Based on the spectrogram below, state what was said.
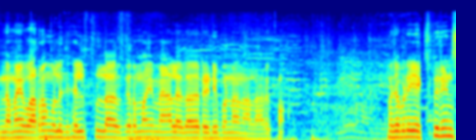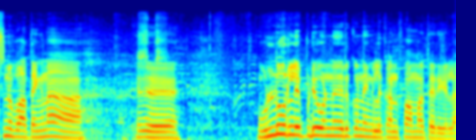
இந்த மாதிரி வர்றவங்களுக்கு ஹெல்ப்ஃபுல்லாக இருக்கிற மாதிரி மேலே ஏதாவது ரெடி பண்ணால் நல்லாயிருக்கும் மற்றபடி எக்ஸ்பீரியன்ஸ்னு பார்த்தீங்கன்னா இது உள்ளூரில் இப்படி ஒன்று இருக்குன்னு எங்களுக்கு கன்ஃபார்மாக தெரியல.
